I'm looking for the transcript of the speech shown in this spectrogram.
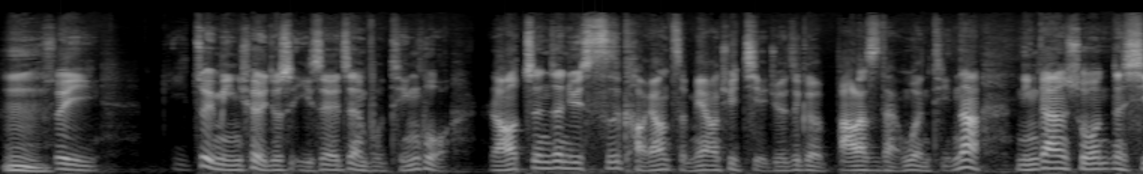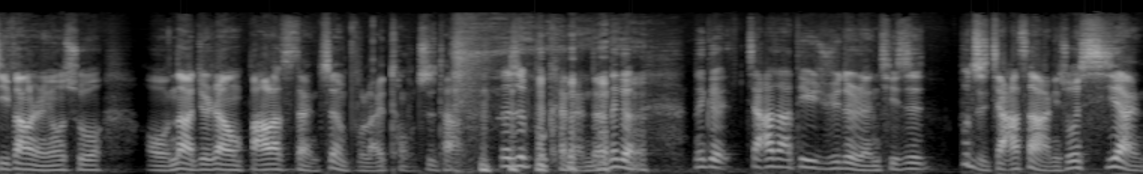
嗯，所以最明确的就是以色列政府停火。然后真正去思考要怎么样去解决这个巴勒斯坦问题。那您刚刚说，那西方人又说，哦，那就让巴勒斯坦政府来统治它，那是不可能的。那个那个加沙地区的人，其实不止加萨，你说西岸，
